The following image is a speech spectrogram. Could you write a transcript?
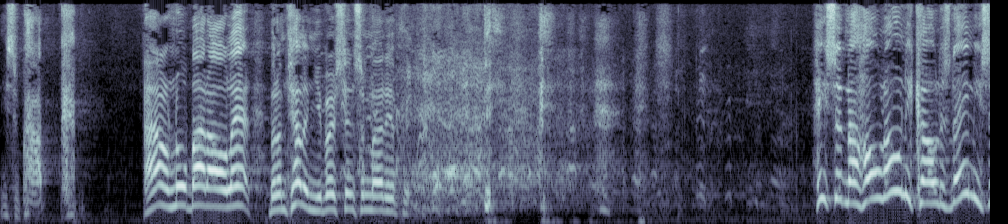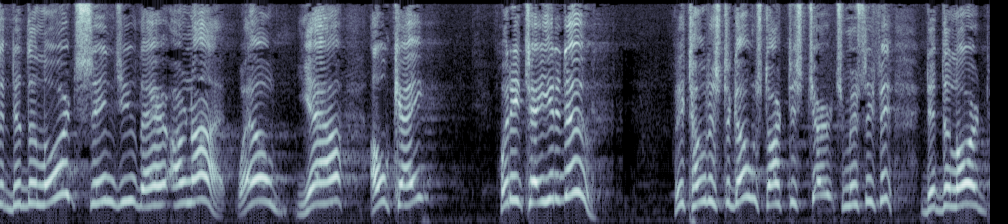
He said, well, I don't know about all that, but I'm telling you, you better send somebody up here. he said, Now hold on. He called his name. He said, Did the Lord send you there or not? Well, yeah, okay. What did he tell you to do? He told us to go and start this church. Did the Lord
